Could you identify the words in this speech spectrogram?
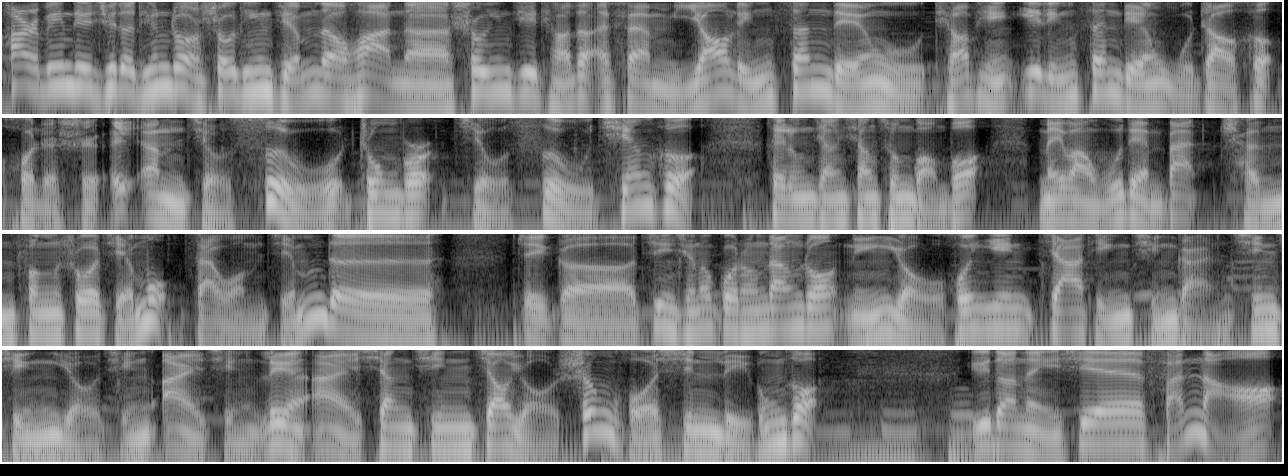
哈尔滨地区的听众收听节目的话呢，收音机调到 FM 幺零三点五，调频一零三点五兆赫，或者是 AM 九四五中波九四五千赫，黑龙江乡村广播。每晚五点半，陈峰说节目，在我们节目的。这个进行的过程当中，您有婚姻、家庭、情感、亲情、友情、爱情、恋爱、相亲、交友、生活、心理、工作，遇到哪些烦恼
